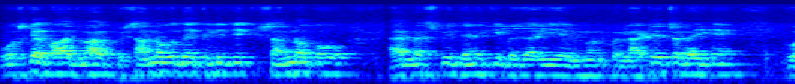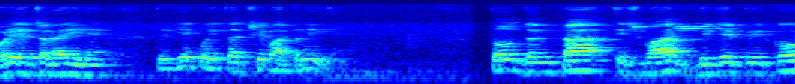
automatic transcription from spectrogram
उसके बाद आप किसानों को देख लीजिए, किसानों को एमएसपी देने की बजाय है उन्होंने पर लाठियाँ चलाई हैं, गोलियाँ चलाई हैं। तो ये कोई अच्छी बात नहीं है। तो जनता इस बार बीजेपी को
